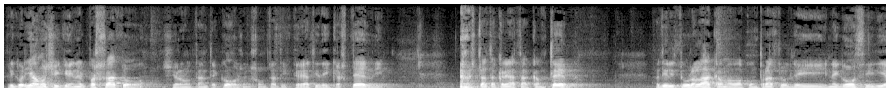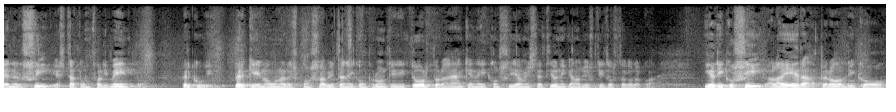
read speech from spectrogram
Ricordiamoci che nel passato c'erano tante cose, sono stati creati dei castelli, è stata creata Cantel, addirittura l'ACAM aveva comprato dei negozi di NLC, è stato un fallimento. Per cui, perché non una responsabilità nei confronti di Tortora e anche nei consigli di amministrazione che hanno gestito questa cosa qua? Io dico sì alla ERA, però dico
